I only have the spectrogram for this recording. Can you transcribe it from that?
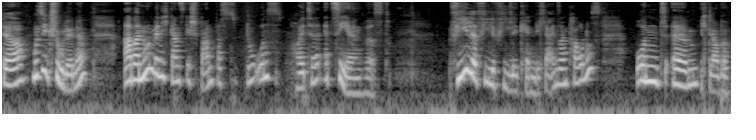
der Musikschule. Ne? Aber nun bin ich ganz gespannt, was du uns heute erzählen wirst. Viele, viele, viele kennen dich ja in St. Paulus. Und ähm, ich glaube,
